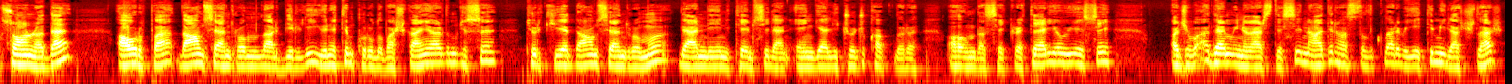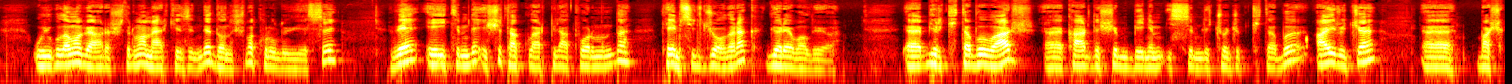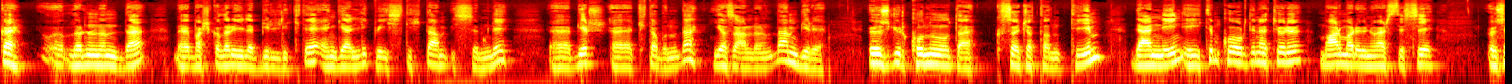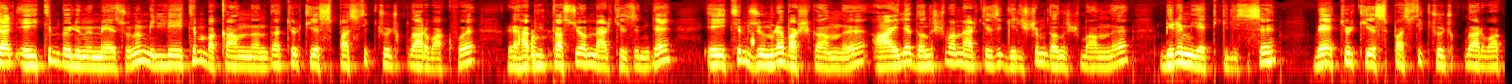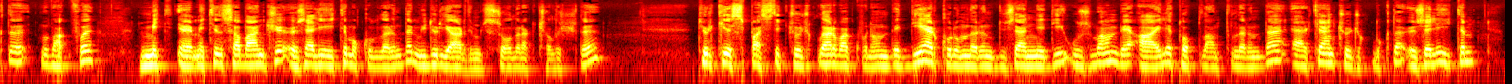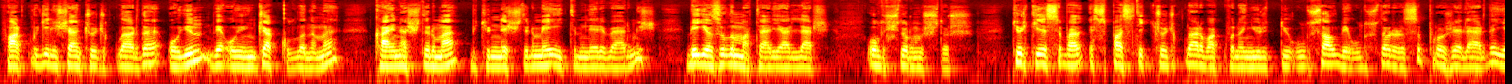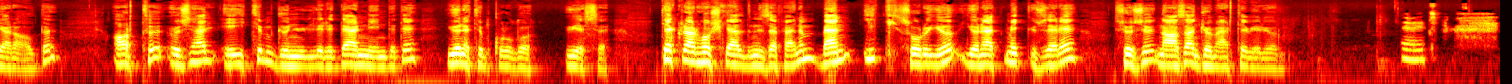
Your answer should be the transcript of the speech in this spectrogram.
sonra da Avrupa Down Sendromlular Birliği Yönetim Kurulu Başkan Yardımcısı, Türkiye Down Sendromu Derneği'ni temsilen engelli çocuk hakları ağında sekreterya üyesi, Acıbadem Üniversitesi Nadir Hastalıklar ve Yetim İlaçlar Uygulama ve Araştırma Merkezi'nde danışma kurulu üyesi ve eğitimde eşit haklar platformunda temsilci olarak görev alıyor. Ee, bir kitabı var, ee, Kardeşim Benim isimli çocuk kitabı. Ayrıca ee, başkalarının da e, başkalarıyla birlikte Engellik ve İstihdam isimli e, bir e, kitabında yazarlarından biri. Özgür konuğu da kısaca tanıtayım. Derneğin eğitim koordinatörü Marmara Üniversitesi Özel Eğitim Bölümü mezunu Milli Eğitim Bakanlığı'nda Türkiye Spastik Çocuklar Vakfı Rehabilitasyon Merkezi'nde Eğitim Zümre Başkanlığı, Aile Danışma Merkezi Gelişim Danışmanlığı birim yetkilisi, ve Türkiye Spastik Çocuklar Vakfı, Vakfı e, Metin Sabancı Özel Eğitim Okullarında müdür yardımcısı olarak çalıştı. Türkiye Spastik Çocuklar Vakfı'nın ve diğer kurumların düzenlediği uzman ve aile toplantılarında erken çocuklukta özel eğitim, farklı gelişen çocuklarda oyun ve oyuncak kullanımı, kaynaştırma, bütünleştirme eğitimleri vermiş ve yazılı materyaller oluşturmuştur. Türkiye Spastik Çocuklar Vakfı'nın yürüttüğü ulusal ve uluslararası projelerde yer aldı. Artı Özel Eğitim Gönüllüleri Derneği'nde de yönetim kurulu üyesi. Tekrar hoş geldiniz efendim. Ben ilk soruyu yöneltmek üzere sözü Nazan Cömert'e veriyorum. Evet.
